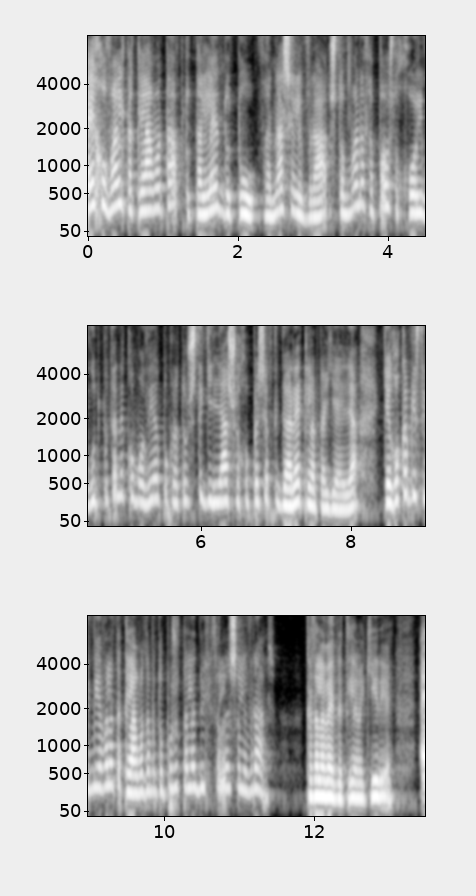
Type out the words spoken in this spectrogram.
Έχω βάλει τα κλάματα από το ταλέντο του Θανάση Αλευρά στο Μάνα θα πάω στο Hollywood που ήταν κομμωδία που κρατούσε στην κοιλιά σου. Έχω πέσει από την καρέκλα από τα γέλια και εγώ κάποια στιγμή έβαλα τα κλάματα με το πόσο ταλέντο είχε Θανάσης Αλευράς. Καταλαβαίνετε τι λέμε, κύριε. Ε,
